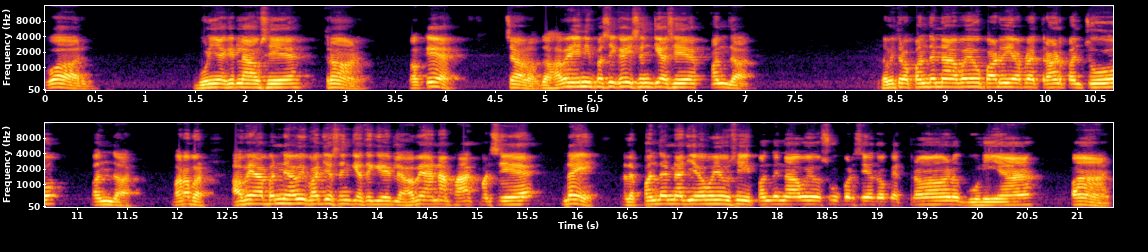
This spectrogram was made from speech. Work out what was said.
વર્ગ ગુણ્યા કેટલા આવશે? ત્રણ. ઓકે? ચાલો, તો હવે એની પછી કઈ સંખ્યા છે? પંદર. તો મિત્રો પંદરના અવયવ પાડવી આપણે ત્રણ પંચુ પંદર. બરાબર? હવે આ બંને અવિભાજ્ય સંખ્યા થઈ ગઈ એટલે હવે આના ભાગ પડશે નહીં. એટલે પંદર ના જે અવયવ છે એ પંદર ના અવયવ શું પડશે? તો કે ત્રણ ગુણ્યા પાંચ.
